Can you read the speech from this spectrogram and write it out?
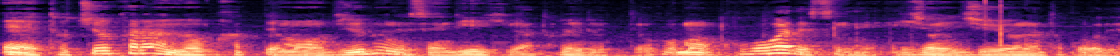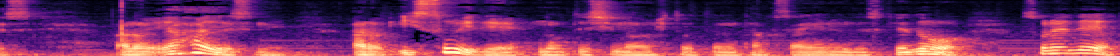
えー、途中から乗っかっても十分ですね、利益が取れるって、もうここがですね、非常に重要なところです。あの、やはりですね、あの、急いで乗ってしまう人っていうのはたくさんいるんですけど、それで、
